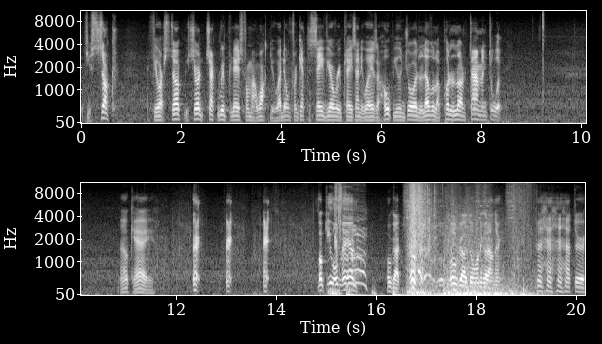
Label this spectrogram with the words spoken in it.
If you suck, if you are stuck, be sure to check replays for my walkthrough. I don't forget to save your replays anyways. I hope you enjoyed the level. I put a lot of time into it. Okay. Hey, hey, hey. Fuck you, old man. Oh god. Oh, oh god, don't want to go down there. After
